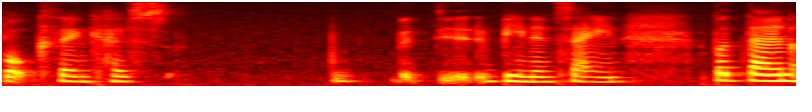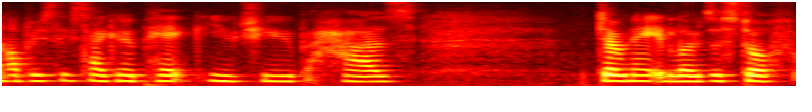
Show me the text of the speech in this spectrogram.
book thing has been insane. But then obviously SaikoPic YouTube has donated loads of stuff.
